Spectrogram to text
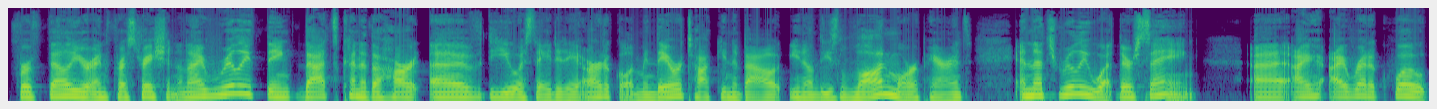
for failure and frustration. And I really think that's kind of the heart of the USA Today article. I mean, they were talking about, you know, these lawnmower parents, and that's really what they're saying. Uh, I, I read a quote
